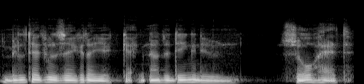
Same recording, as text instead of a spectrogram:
Mildheid wil zeggen dat je kijkt naar de dingen in hun zoheid.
